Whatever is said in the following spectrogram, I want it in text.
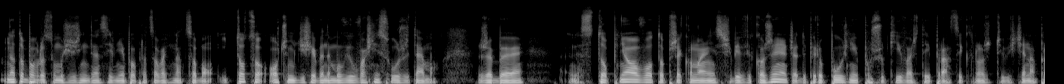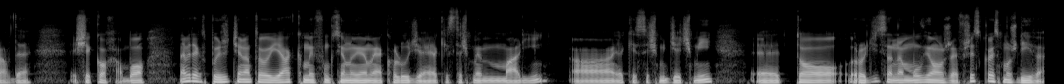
no to po prostu musisz intensywnie popracować nad sobą. I to, co, o czym dzisiaj będę mówił, właśnie służy temu, żeby stopniowo to przekonanie z siebie wykorzeniać, a dopiero później poszukiwać tej pracy, którą rzeczywiście naprawdę się kocha. Bo nawet jak spojrzycie na to, jak my funkcjonujemy jako ludzie, jak jesteśmy mali, a jak jesteśmy dziećmi, e, to rodzice nam mówią, że wszystko jest możliwe,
